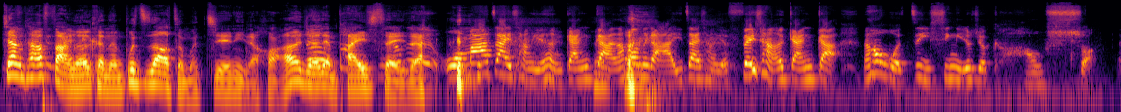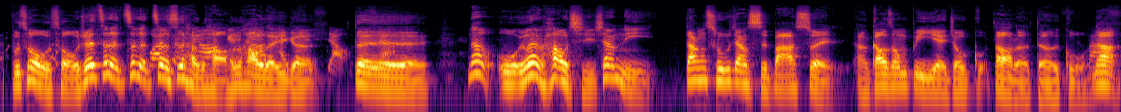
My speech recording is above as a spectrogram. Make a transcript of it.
这样他反而可能不知道怎么接你的话，他会觉得有点拍谁这样。我妈 在场也很尴尬，然后那个阿姨在场也非常的尴尬，然后我自己心里就觉得好爽。不错不错，我觉得这个这个这个是很好很好的一个。对对对，那我有点好奇，像你当初这样十八岁。呃，高中毕业就到了德国。那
